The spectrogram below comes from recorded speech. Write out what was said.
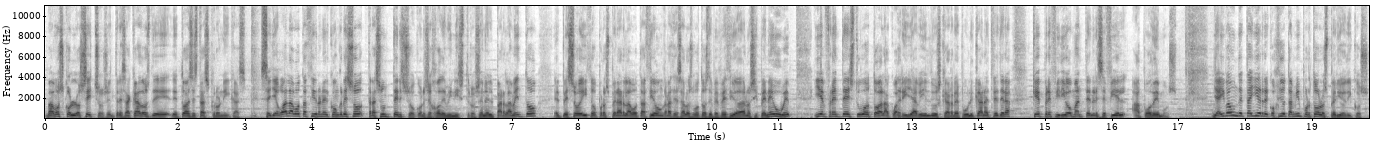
vamos con los hechos entresacados de, de, todas estas crónicas. Se llegó a la votación en el Congreso tras un tenso Consejo de Ministros. En el Parlamento, el PSOE hizo prosperar la votación gracias a los votos de PP, Ciudadanos y PNV, y enfrente estuvo toda la cuadrilla, Bildu, Esquerra Republicana, etcétera, que prefirió mantenerse fiel a Podemos. Y ahí va un detalle recogido también por todos los periódicos.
